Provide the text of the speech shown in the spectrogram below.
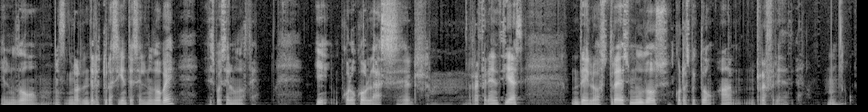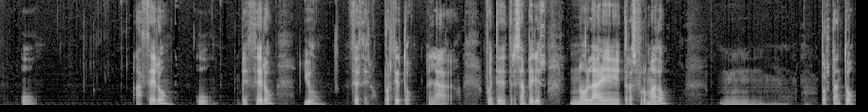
el nudo en orden de lectura siguiente es el nudo B, y después el nudo C. Y coloco las referencias de los tres nudos con respecto a referencia. U A0, U B0 y U C0. Por cierto, la fuente de 3 amperios no la he transformado. Mm, por tanto,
